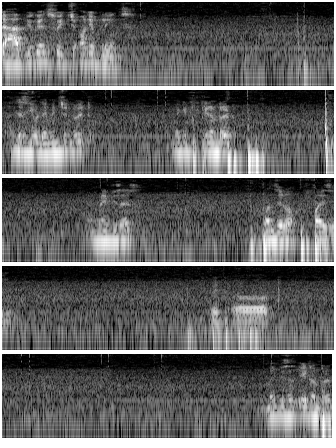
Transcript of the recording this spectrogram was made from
tab you can switch on your planes. I'll just give a dimension to it make it 1500 and make this as 1050 wait uh, make this as 800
